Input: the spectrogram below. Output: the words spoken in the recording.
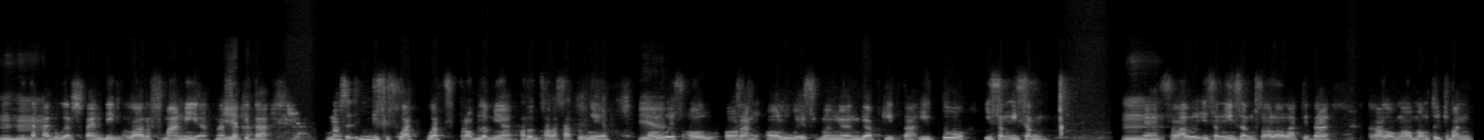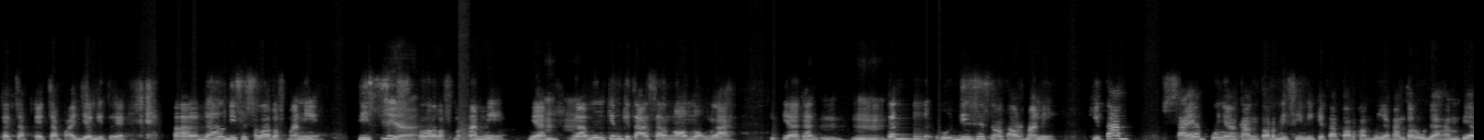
Mm-hmm. Kita kan we are spending a lot of money ya. Masa yeah. kita maksud this is what what's problemnya harus salah satunya ya. Yeah. Always all, orang always menganggap kita itu iseng-iseng. Hmm. Ya, selalu iseng-iseng seolah-olah kita kalau ngomong tuh cuman kecap-kecap aja gitu ya. Padahal this is a lot of money. This is yeah. a lot of money ya. Mm-hmm. Nggak mungkin kita asal ngomong lah. Ya kan? Mm-hmm. Kan this is not our money. Kita saya punya kantor di sini. Kita Torkon punya kantor udah hampir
